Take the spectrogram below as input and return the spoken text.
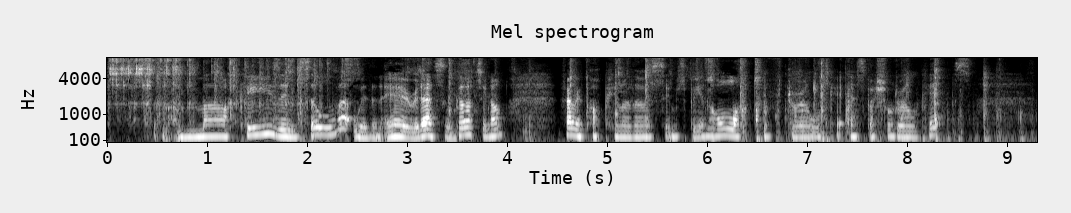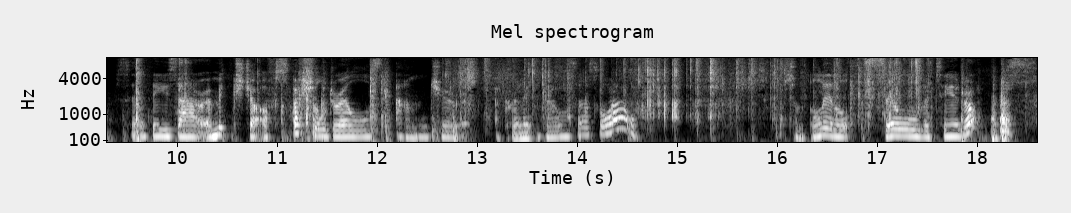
Some marquees in silver with an iridescent coating on. Very popular those, seems to be in a lot of drill kit, uh, special drill kits. So these are a mixture of special drills and your acrylic drills as well. Got some little silver teardrops.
